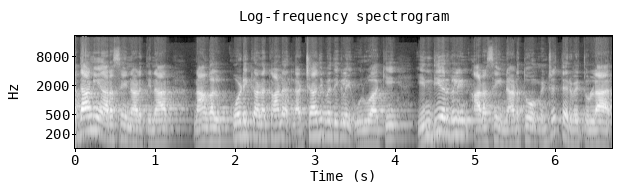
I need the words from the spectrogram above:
அதானி அரசை நடத்தினார். நாங்கள் கோடிக்கணக்கான லட்சாதிபதிகளை உருவாக்கி இந்தியர்களின் அரசை நடத்துவோம் என்று தெரிவித்துள்ளார்.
